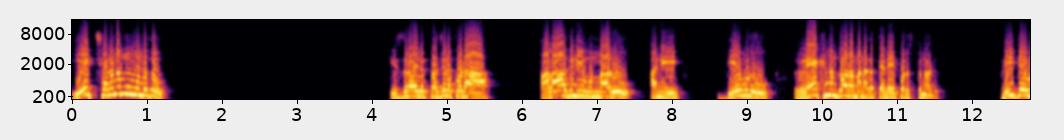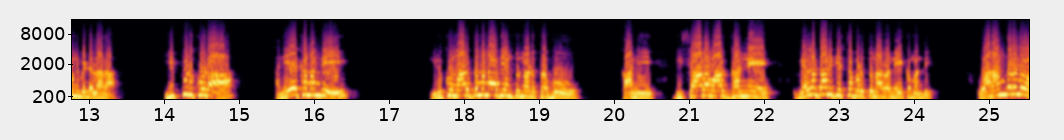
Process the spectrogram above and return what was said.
ఏ చలనము ఉండదు. ఇజ్రాయెల్ ప్రజలు కూడా అలాగనే ఉన్నారు అని దేవుడు లేఖనం ద్వారా మనకు తెలియపరుస్తున్నాడు. ప్రియదేవుని బిడ్డలారా ఇప్పుడు కూడా అనేక మంది ఇరుకు మార్గమునాది అంటున్నాడు ప్రభు. కానీ విశాల మార్గాన్నే వెళ్ళటానికి ఇష్టపడుతున్నారు అనేక మంది. వారందరిలో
